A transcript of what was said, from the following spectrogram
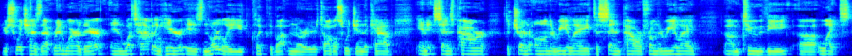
your switch has that red wire there. And what's happening here is normally you click the button or your toggle switch in the cab and it sends power to turn on the relay to send power from the relay um, to the uh, lights.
